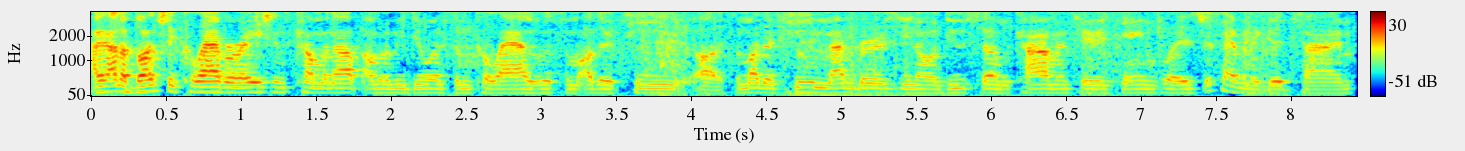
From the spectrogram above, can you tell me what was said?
I got a bunch of collaborations coming up. I'm gonna be doing some collabs with some other team, uh, some other team members. You know, do some commentaries, gameplays, just having a good time.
